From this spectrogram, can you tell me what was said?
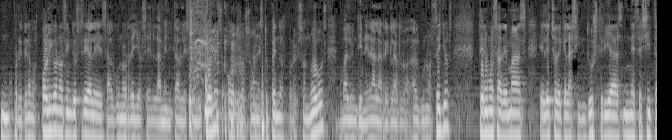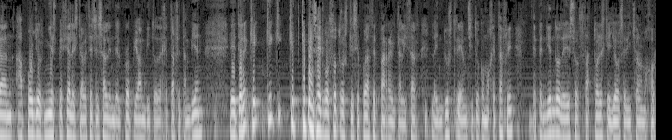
Mm, Porque tenemos polígonos industriales, algunos de ellos en lamentables condiciones, otros son estupendos porque son nuevos, vale un dineral arreglarlo algunos de ellos. Tenemos además el hecho de que las industrias necesitan apoyos muy especiales que a veces se salen del propio ámbito de Getafe también. Eh, ten- ¿qué, qué, qué, qué- qué pensáis vosotros que se puede hacer para revitalizar la industria en un sitio como Getafe, dependiendo de esos factores que yo os he dicho a lo mejor?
